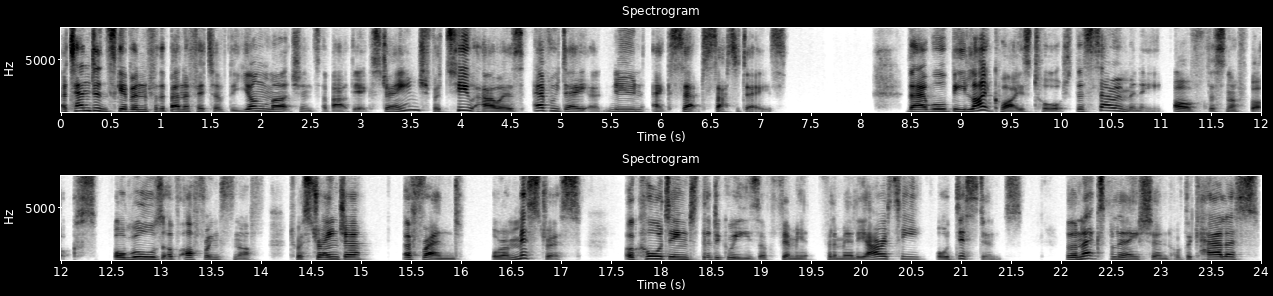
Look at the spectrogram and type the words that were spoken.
Attendance given for the benefit of the young merchants about the exchange for two hours every day at noon, except Saturdays. There will be likewise taught the ceremony of the snuff box, or rules of offering snuff to a stranger, a friend, or a mistress, according to the degrees of familiarity or distance, with an explanation of the careless,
